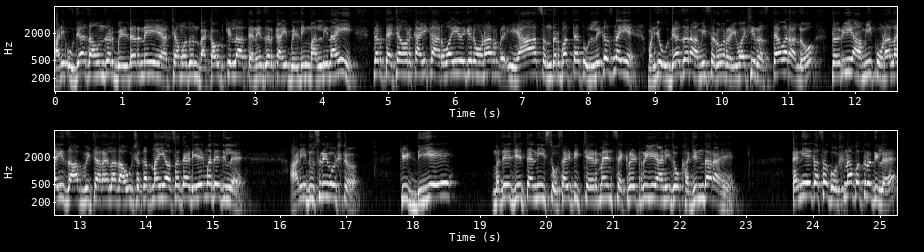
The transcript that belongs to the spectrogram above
आणि उद्या जाऊन जर बिल्डरने याच्यामधून बॅकआउट केला त्याने जर काही बिल्डिंग बांधली नाही तर त्याच्यावर काही कारवाई वगैरे होणार ह्या संदर्भात त्यात उल्लेखच नाही आहे म्हणजे उद्या जर आम्ही सर्व रहिवाशी रस्त्यावर आलो तरी आम्ही कोणालाही जाब विचारायला जाऊ शकत नाही असं त्या डी एमध्ये दिलं आहे आणि दुसरी गोष्ट की डी एमध्ये जे त्यांनी सोसायटी चेअरमॅन सेक्रेटरी आणि जो खजिनदार आहे त्यांनी एक असं घोषणापत्र दिलं आहे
